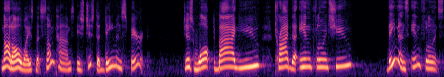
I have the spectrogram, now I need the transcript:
not always, but sometimes, is just a demon spirit. Just walked by you, tried to influence you. Demons influence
